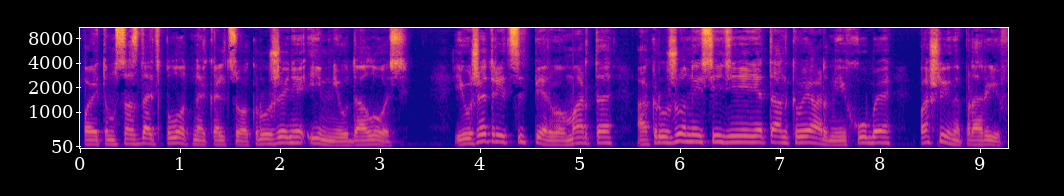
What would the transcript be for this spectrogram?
поэтому создать плотное кольцо окружения им не удалось и уже 31 марта окруженные соединения танковой армии Хубе пошли на прорыв.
